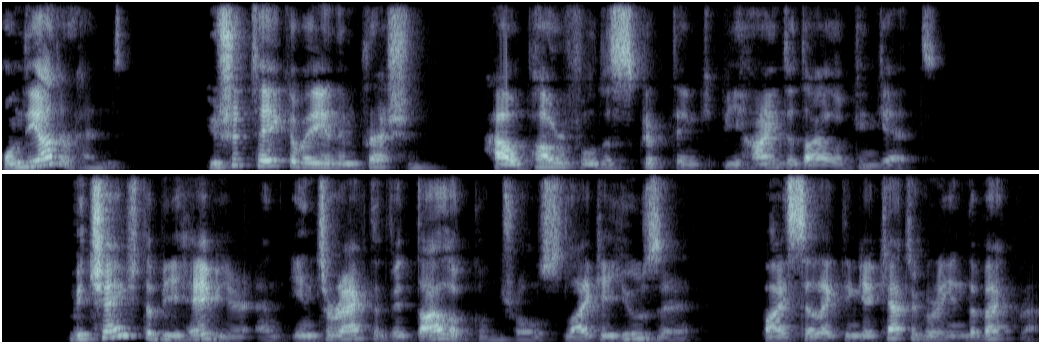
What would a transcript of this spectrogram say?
On the other hand, you should take away an impression how powerful the scripting behind the dialog can get. We changed the behavior and interacted with dialog controls like a user by selecting a category in the background.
